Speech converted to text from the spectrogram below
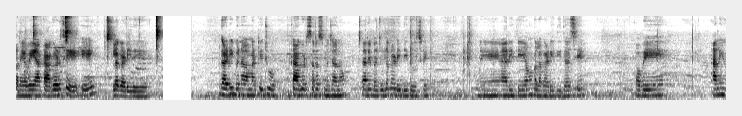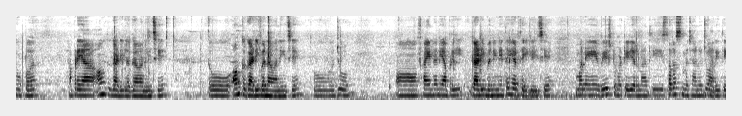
અને હવે આ કાગળ છે એ લગાડી દઈએ. ગાડી બનાવવા માટે જુઓ, કાગળ સરસ મજાનો ચારે બાજુ લગાડી દીધો છે. અને આ રીતે અંક લગાડી દીધા છે. હવે આની ઉપર આપણે આ અંક ગાડી લગાવવાની છે. તો અંક ગાડી બનાવવાની છે. તો જુઓ ફાઇનલી આપણી ગાડી બનીને તૈયાર થઈ ગઈ છે. મને વેસ્ટ મટીરિયલમાંથી સરસ મજાનું જો આ રીતે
